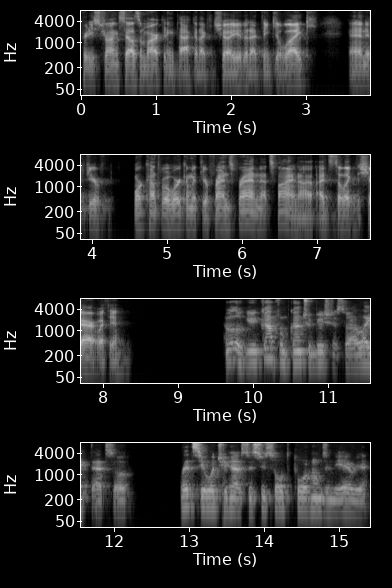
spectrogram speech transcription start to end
pretty strong sales and marketing packet I can show you that I think you'll like. And if you're more comfortable working with your friend's friend, that's fine. I, I'd still like to share it with you. I mean, look, you come from contribution, so I like that. So let's see what you have since you sold four homes in the area.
